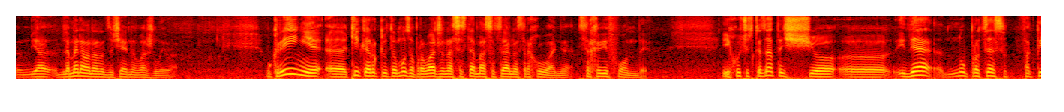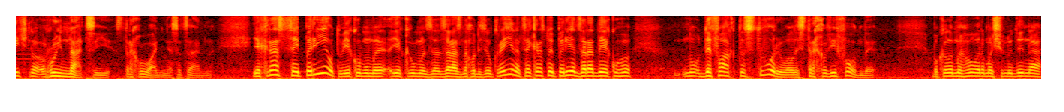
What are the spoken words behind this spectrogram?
е, Я, для мене вона надзвичайно важлива. В Україні е, кілька років тому запроваджена система соціального страхування, страхові фонди. І хочу сказати, що е, йде ну, процес фактично руйнації страхування соціального. Якраз цей період, в якому ми, якому зараз знаходиться Україна, це якраз той період, заради якого ну, де-факто створювали страхові фонди. Бо коли ми говоримо, що людина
